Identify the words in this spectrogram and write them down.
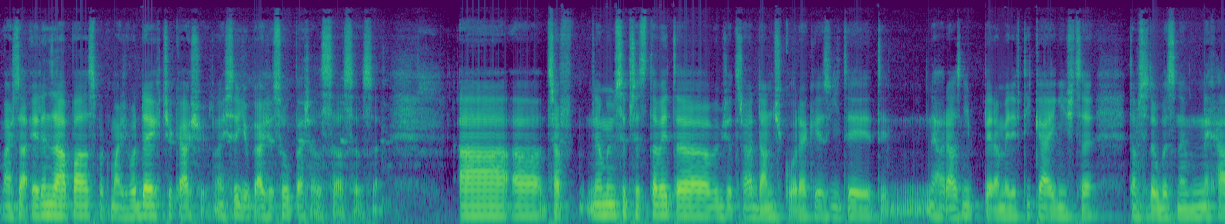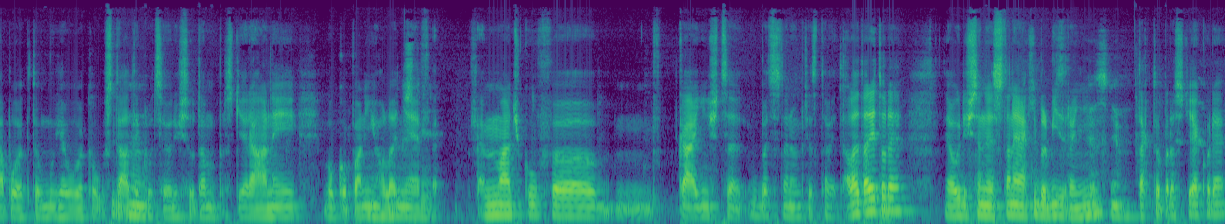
máš za jeden zápas, pak máš oddech, čekáš, než se ti ukáže soupeř a zase, zase, zase. A, a třeba neumím si představit, uh, vím, že třeba Dan Škor, jak jezdí ty, ty nehorázní pyramidy v té K1, tam si to vůbec ne, nechápu, jak to můžou jako ustát mm. ty mhm. kluci, když jsou tam prostě rány, okopaný holeně, v, v MMAčku, v, v K1 vůbec to nemůžu představit. Ale tady to jde, jo, když se nestane nějaký blbý zranění, tak to prostě jako jde.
